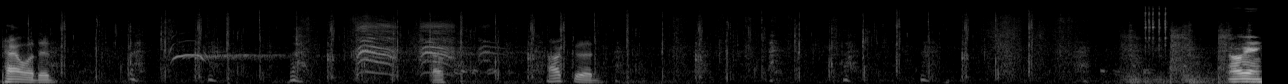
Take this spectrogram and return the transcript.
palleted. That's not good. Okay.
